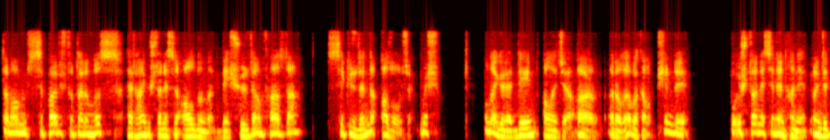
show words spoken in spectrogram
Tamam sipariş tutarımız herhangi 3 tanesini aldığında 500'den fazla 800'den de az olacakmış. Buna göre D'nin alacağı aralığa bakalım. Şimdi bu üç tanesinin hani önce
